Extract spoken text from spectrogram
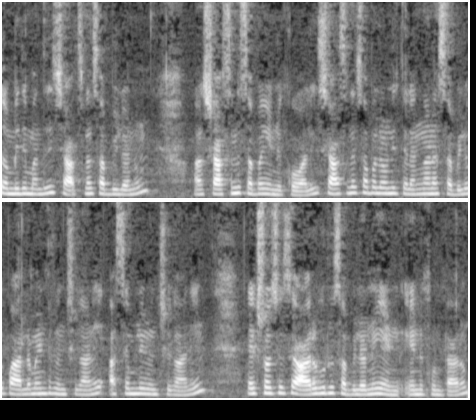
తొమ్మిది మంది శాసనసభ్యులను శాసనసభ ఎన్నుకోవాలి. శాసనసభలోని తెలంగాణ సభ్యులు పార్లమెంటు నుంచి కానీ అసెంబ్లీ నుంచి కానీ నెక్స్ట్ వచ్చేసి ఆరుగురు సభ్యులను ఎన్- ఎన్నుకుంటారు.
